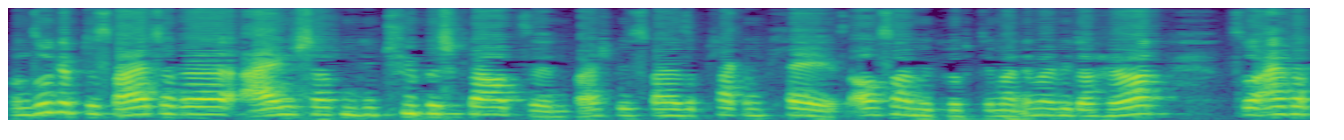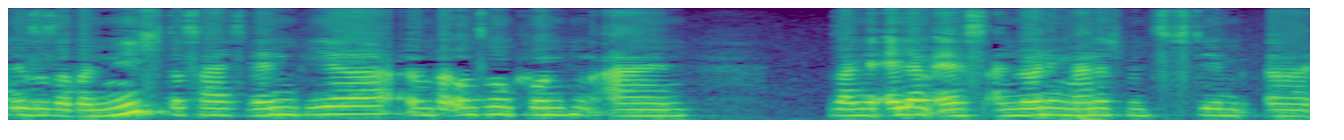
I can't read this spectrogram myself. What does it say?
Und so gibt es weitere Eigenschaften, die typisch Cloud sind, beispielsweise Plug and Play, ist auch so ein Begriff, den man immer wieder hört. So einfach ist es aber nicht. Das heißt, wenn wir ähm, bei unseren Kunden ein sagen wir LMS, ein Learning Management System äh,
